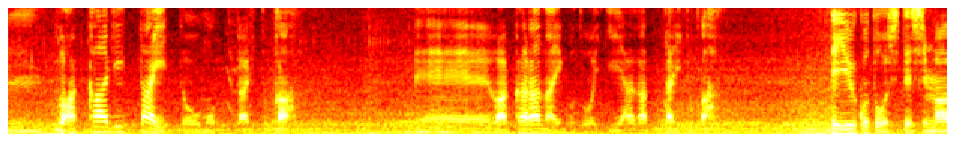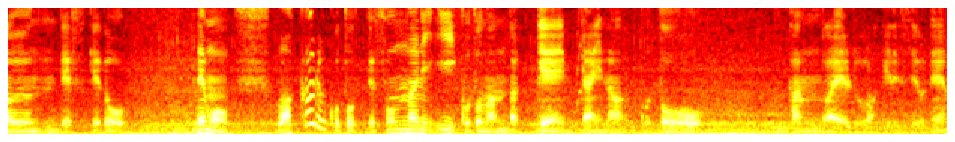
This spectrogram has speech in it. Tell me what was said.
うん、わかりたいと思ったりとか、えー、わからないことを嫌がったりとか、っていうことをしてしまうんですけど、でも、わかることってそんなにいいことなんだっけ？みたいなことを考えるわけですよね。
